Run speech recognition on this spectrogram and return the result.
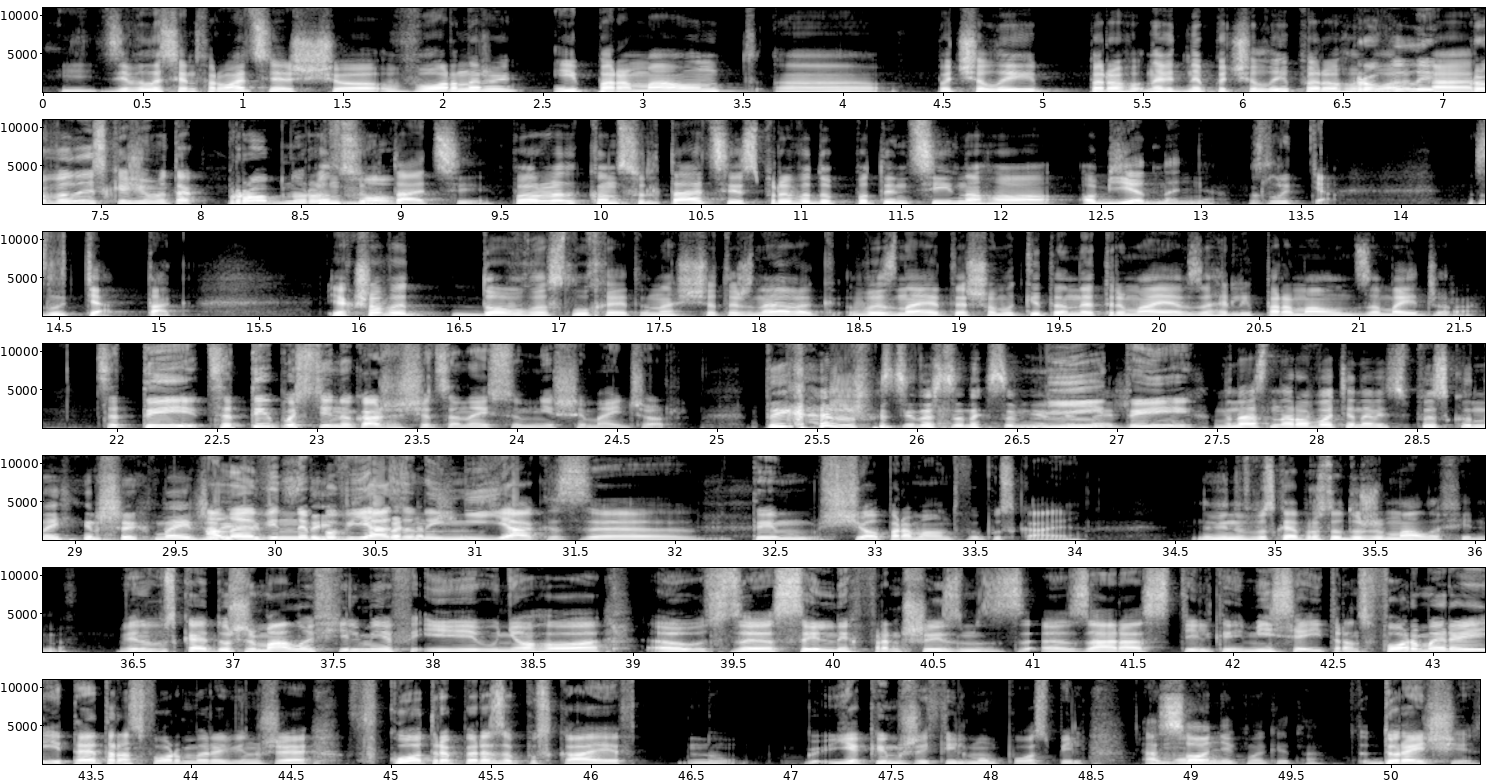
З'явилася інформація, що Ворнери і Paramount почали переговори, навіть не почали переговори, провели, а провели, скажімо так, пробну розмову. консультації. Провели консультації з приводу потенційного об'єднання. Злиття. Злиття, так. Якщо ви довго слухаєте наш щотижневик, ви знаєте, що Микита не тримає взагалі Paramount за мейджора. Це ти. Це ти постійно кажеш, що це найсумніший мейджор. Ти кажеш постійно, що це найсумніший Ні, мейджор. ти. В нас на роботі навіть в списку найгірших мейджорів. Але він не пов'язаний ніяк з е, тим, що Paramount випускає. Він випускає просто дуже мало фільмів. Він випускає дуже мало фільмів, і у нього е, з сильних франшизм е, зараз тільки місія і трансформери, і те трансформери він вже вкотре перезапускає ну, яким же фільмом поспіль. А Сонік Микита. До речі.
